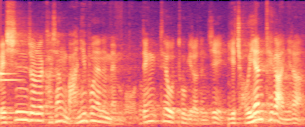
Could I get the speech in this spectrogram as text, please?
메신저를 가장 많이 보내는 멤버 땡테오톡이라든지 이게 저희한테가 아니라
